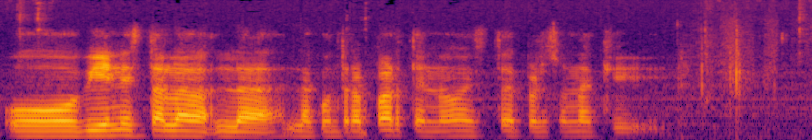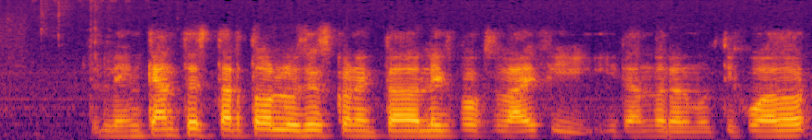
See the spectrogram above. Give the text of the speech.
o bien está la, la, la contraparte, ¿no? Esta persona que, le encanta estar todos los días conectado al Xbox Live y, dándole al multijugador.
